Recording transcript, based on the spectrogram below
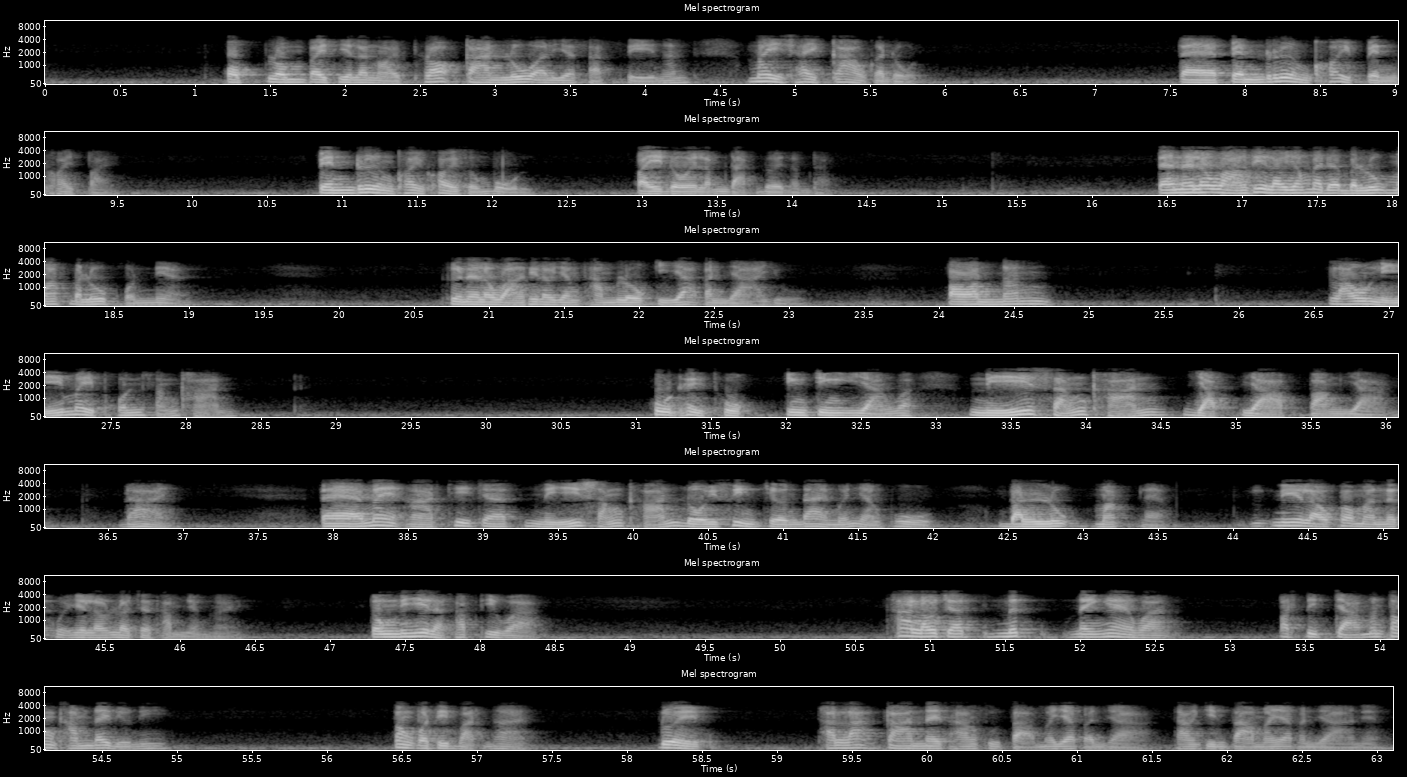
อบรมไปทีละหน่อย เพราะการรู้อริยสัจสีนั้น ไม่ใช่ก้าวกระโดด แต่เป็นเรื่องค่อยเป็นค่อยไป เป็นเรื่องค่อยๆสมบูรณ์ ไปโดยลำดับโดยลำดับ แต่ในระหว่างที่เรายังไม่ได้บรรลุมรรคบรรลุผลเนี่ย คือในระหว่างที่เรายังทำโลกิยะปัญญาอยู่ ตอนนั้น เราหนีไม่พ้นสังขาร พูดให้ถูกจริง ๆ อีกอย่างว่า หนีสังขารหยับหยาบบางอย่างได้ แต่ไม่อาจที่จะหนีสังขารโดยสิ้นเชิงได้เหมือนอย่างผู้บรรลุมรรคแล้ว นี่เราก็มานึกว่าเอแล้วเราจะทำยังไง ตรงนี้แหละครับที่ว่า ถ้าเราจะนึกในแง่ว่า ปฏิจจามันต้องทำได้เดี๋ยวนี้ ต้องปฏิบัติได้ ด้วย พละการในทางสุตตามยปัญญา ทางจินตามยปัญญาเนี่ย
